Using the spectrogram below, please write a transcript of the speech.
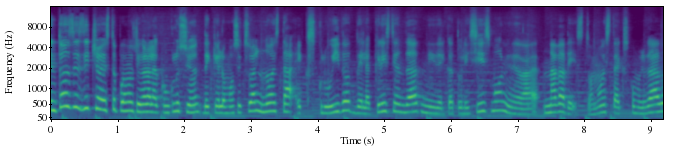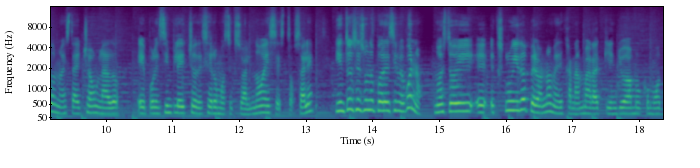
Entonces, dicho esto, podemos llegar a la conclusión de que el homosexual no está excluido de la cristiandad, ni del catolicismo, ni de nada, de esto. No está excomulgado, no está hecho a un lado eh, por el simple hecho de ser homosexual. No es esto, ¿sale? Y entonces uno puede decirme, bueno, no estoy eh, excluido, pero no me dejan amar a quien yo amo como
